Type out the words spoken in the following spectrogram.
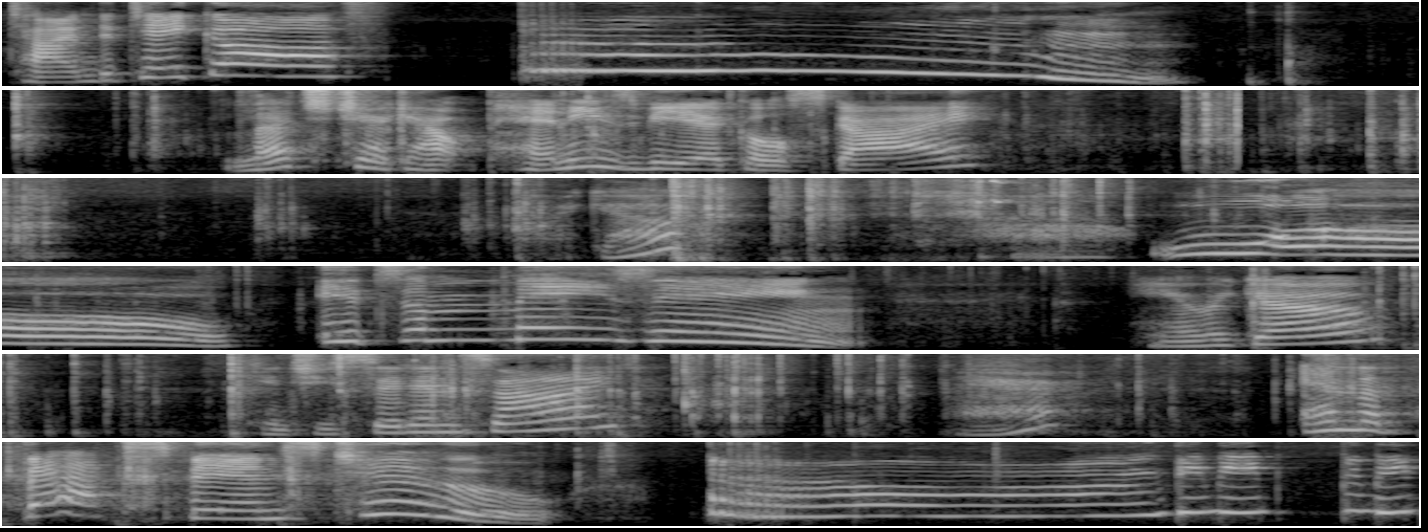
Time to take off. Let's check out Penny's vehicle, Skye. There we go. Whoa! It's amazing! Here we go. Can she sit inside? There. And the back spins too. Beep, beep, beep, beep,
